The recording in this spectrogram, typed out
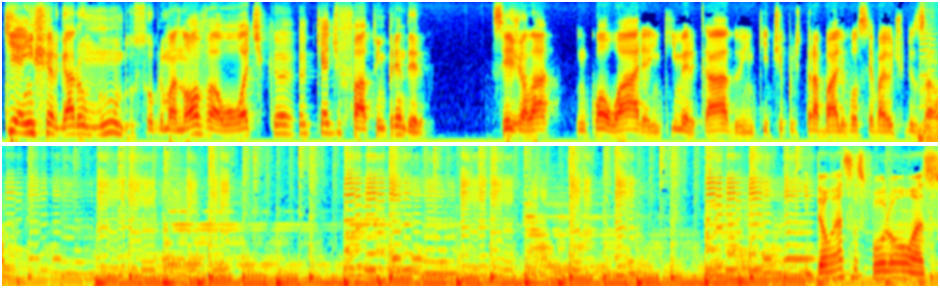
que é enxergar o mundo sobre uma nova ótica, que é de fato empreender. Seja lá em qual área, em que mercado, em que tipo de trabalho você vai utilizá-lo. Então essas foram as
